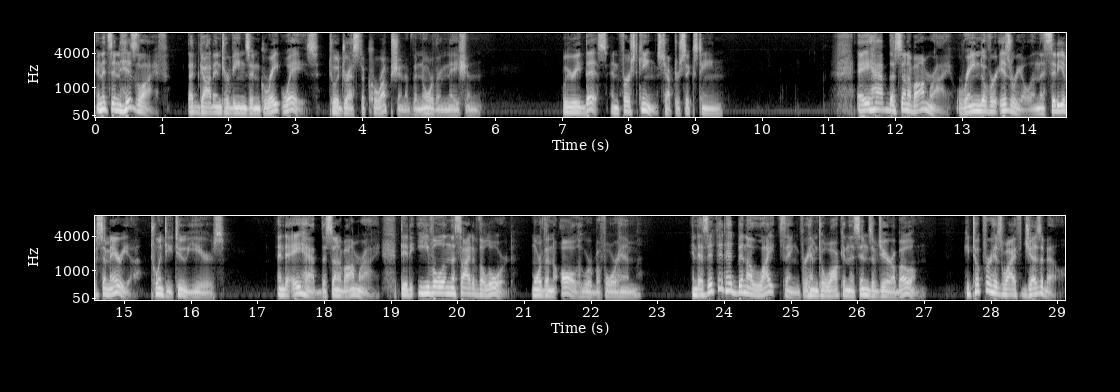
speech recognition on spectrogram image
And it's in his life that God intervenes in great ways to address the corruption of the northern nation. We read this in 1 Kings chapter 16. Ahab the son of Omri reigned over Israel in the city of Samaria twenty two years. And Ahab the son of Omri did evil in the sight of the Lord, more than all who were before him. And as if it had been a light thing for him to walk in the sins of Jeroboam, he took for his wife Jezebel,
